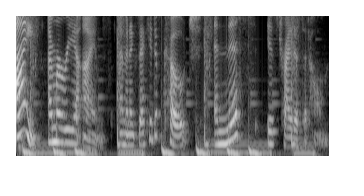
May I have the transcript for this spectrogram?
Hi, I'm Maria Imes. I'm an executive coach, and this is Try This at Home.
